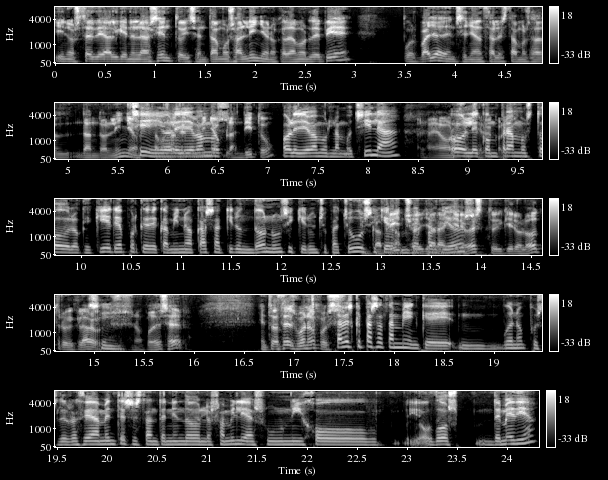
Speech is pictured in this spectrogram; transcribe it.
y nos cede alguien el asiento y sentamos al niño, nos quedamos de pie, pues vaya de enseñanza le estamos dando al niño. Sí, o le, llevamos, o le llevamos la mochila, o le compramos todo lo que quiere, porque de camino a casa quiere un donus y quiere un chupachus y quiere un y ahora quiero esto y quiero lo otro, y claro, eso no puede ser. Entonces, bueno, pues... ¿Sabes qué pasa también? Que, mm, bueno, pues desgraciadamente se están teniendo en las familias un hijo o dos de media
